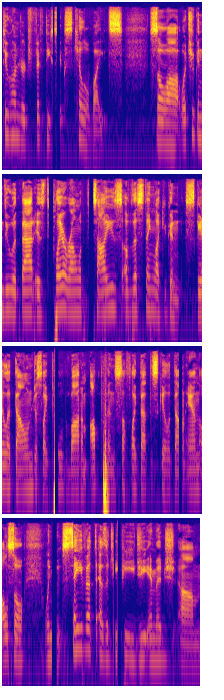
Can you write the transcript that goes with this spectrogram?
256 kilobytes. So uh, what you can do with that is to play around with the size of this thing. Like you can scale it down, just like pull the bottom up and stuff like that to scale it down. And also, when you save it as a JPEG image, um,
